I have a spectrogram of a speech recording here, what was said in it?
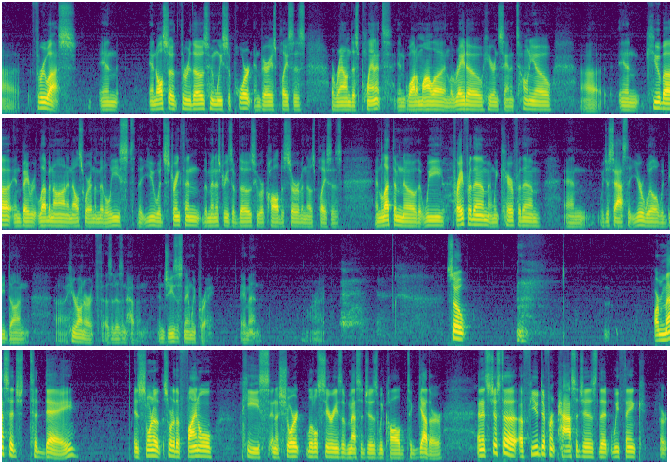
uh, through us in, and also through those whom we support in various places around this planet in Guatemala in Laredo, here in San Antonio, uh, in Cuba, in Beirut, Lebanon, and elsewhere in the Middle East, that you would strengthen the ministries of those who are called to serve in those places and let them know that we pray for them and we care for them, and we just ask that your will would be done uh, here on earth as it is in heaven. In Jesus' name we pray. Amen. All right. So, our message today is sort of, sort of the final piece in a short little series of messages we called Together. And it's just a, a few different passages that we think are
